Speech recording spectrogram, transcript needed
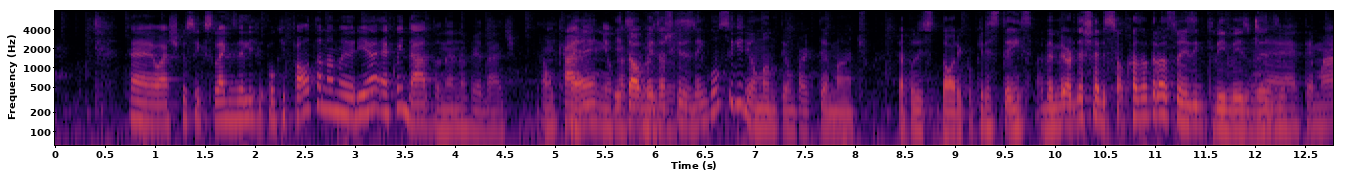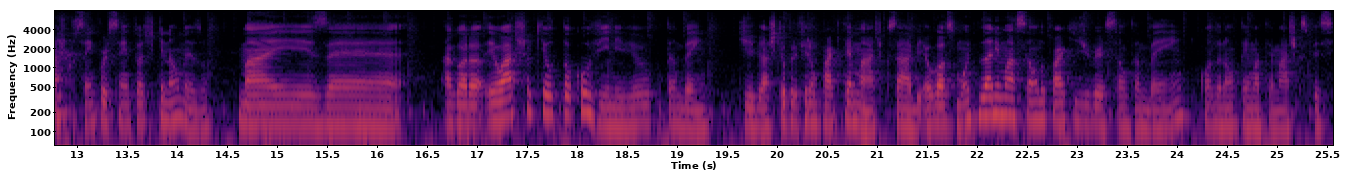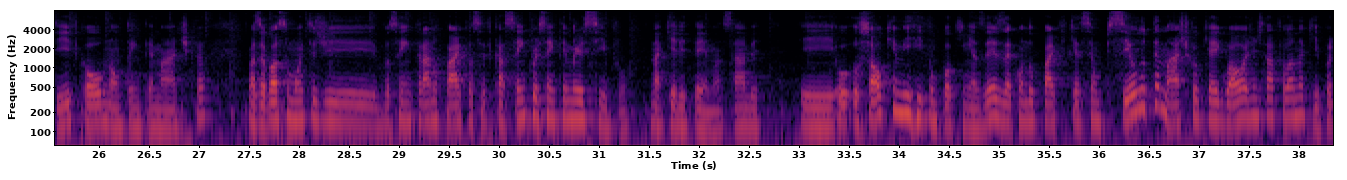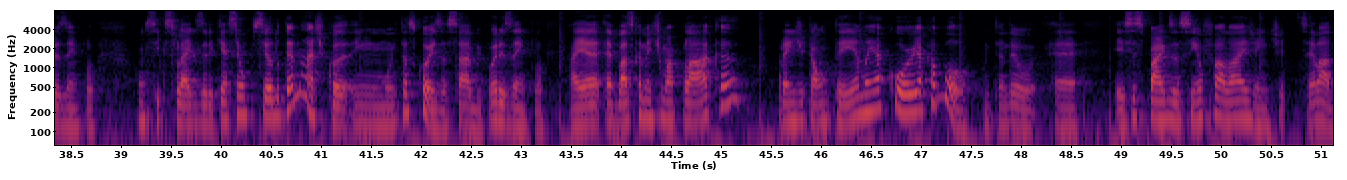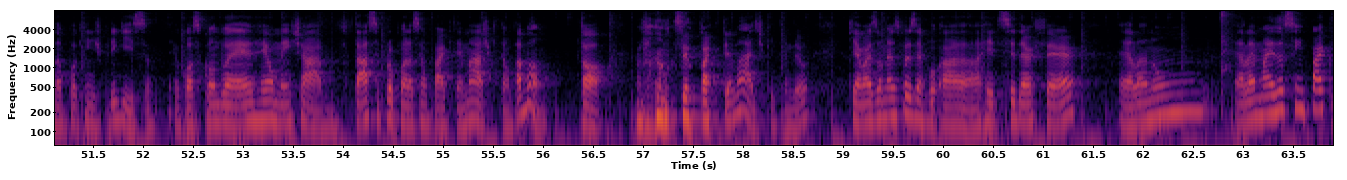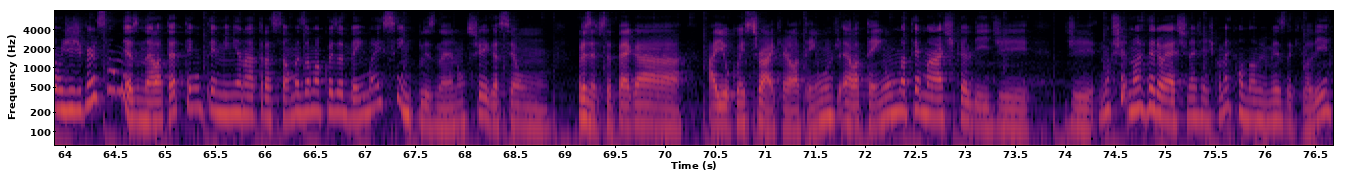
É, eu acho que o Six Flags, ele, o que falta na maioria é cuidado, né, na verdade. É um carinho. É, e talvez acho que eles nem conseguiriam manter um parque temático. Já pelo histórico que eles têm, sabe? É melhor deixar eles só com as atrações incríveis mesmo. É, temático 100% acho que não mesmo. Mas, é... Agora, eu acho que eu tô com o Vini, viu? Também. De, acho que eu prefiro um parque temático, sabe? Eu gosto muito da animação do parque de diversão também, quando não tem uma temática específica ou não tem temática. Mas eu gosto muito de você entrar no parque e você ficar 100% imersivo naquele tema, sabe? E o, só o que me irrita um pouquinho às vezes é quando o parque quer ser um pseudo temático, que é igual a gente tava falando aqui. Por exemplo, um Six Flags ele quer ser um pseudo temático em muitas coisas, sabe? Por exemplo, aí é, é basicamente uma placa para indicar um tema e a cor e acabou, entendeu? É, esses parques assim eu falo, ai gente, sei lá, dá um pouquinho de preguiça. Eu gosto quando é realmente, ah, tá se propondo a ser um parque temático, então tá bom. Tó, vamos ser um parque temático, entendeu? Que é mais ou menos, por exemplo, a, a rede Cedar Fair, ela não. Ela é mais assim, parcão de diversão mesmo, né? Ela até tem um teminha na atração, mas é uma coisa bem mais simples, né? Não chega a ser um. Por exemplo, você pega a Yukon Striker, ela tem, um, ela tem uma temática ali de. de não, não é Veroeste, né, gente? Como é que é o nome mesmo daquilo ali?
